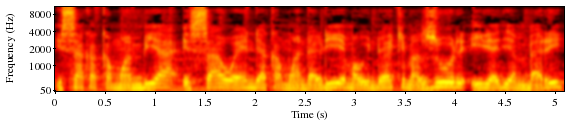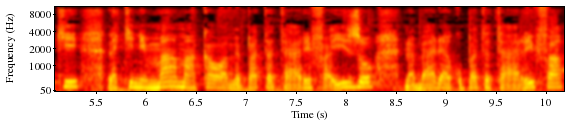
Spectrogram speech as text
isaka akamwambia esau aende akamwandalie mawindo yake mazuri ili aje ambariki lakini mama akawa amepata taarifa hizo na baada ya kupata taarifa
